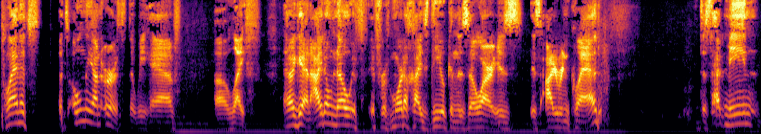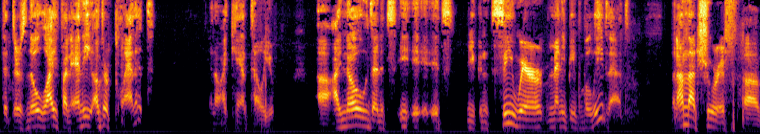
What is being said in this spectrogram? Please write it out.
planets, it's only on Earth that we have uh, life. Now again, I don't know if, if Rav Mordechai's diuk in the Zohar is, is ironclad. Does that mean that there's no life on any other planet? You know, I can't tell you. Uh, I know that it's it's you can see where many people believe that, but I'm not sure if uh,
